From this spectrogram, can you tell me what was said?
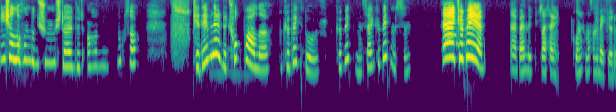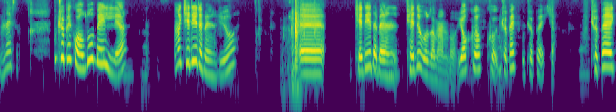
İnşallah onu da düşünmüşlerdir. Amin. Yoksa Uf, kedi evleri de çok pahalı. Bu köpek doğrusu. Köpek mi? Sen köpek misin? He köpeğim. He, ben de zaten konuşmasını bekliyordum. Neyse. Bu köpek olduğu belli. Ama kediye de benziyor. Ee, kediye de ben kedi o zaman bu. Yok yok kö- köpek bu köpek. Köpek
